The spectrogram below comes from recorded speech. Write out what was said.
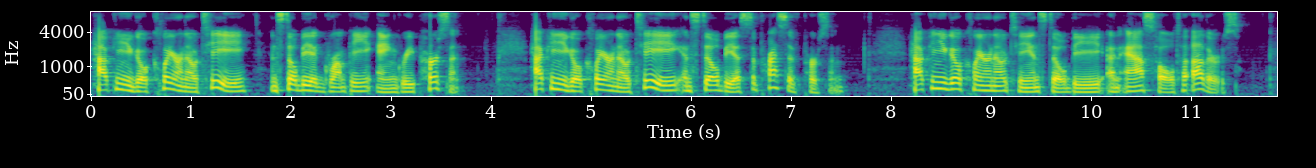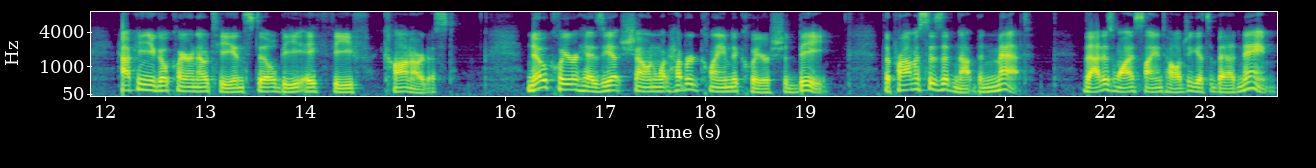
How can you go clear in OT and still be a grumpy, angry person? How can you go clear in OT and still be a suppressive person? How can you go clear in OT and still be an asshole to others? How can you go clear in OT and still be a thief con artist? No clear has yet shown what Hubbard claimed a clear should be. The promises have not been met. That is why Scientology gets a bad name.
